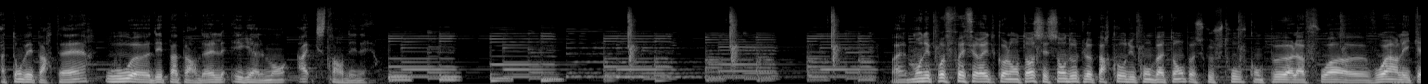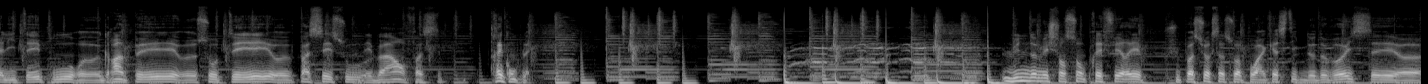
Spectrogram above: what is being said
à tomber par terre ou euh, des papardelles également extraordinaires. mon épreuve préférée de Colanta, c'est sans doute le parcours du combattant parce que je trouve qu'on peut à la fois euh, voir les qualités pour euh, grimper, sauter, passer sous les barres, enfin c'est très complet. L'une de mes chansons préférées, je suis pas sûr que ce soit pour un casting de The Voice, c'est euh,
